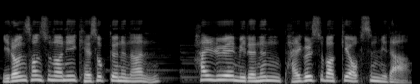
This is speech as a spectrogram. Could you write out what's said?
이런 선순환이 계속되는 한 한류의 미래는 밝을 수밖에 없습니다.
